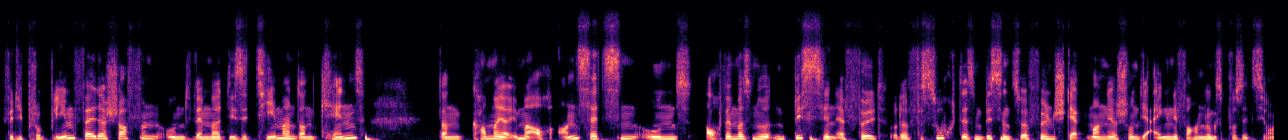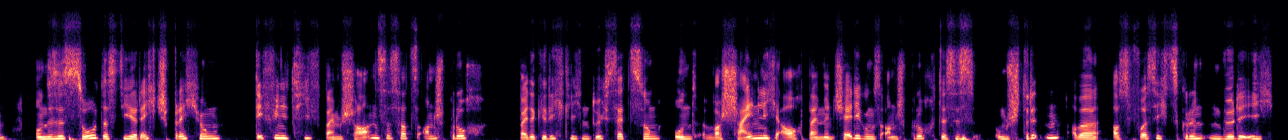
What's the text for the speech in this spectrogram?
für die Problemfelder schaffen. Und wenn man diese Themen dann kennt, dann kann man ja immer auch ansetzen und auch wenn man es nur ein bisschen erfüllt oder versucht, es ein bisschen zu erfüllen, stärkt man ja schon die eigene Verhandlungsposition. Und es ist so, dass die Rechtsprechung definitiv beim Schadensersatzanspruch bei der gerichtlichen Durchsetzung und wahrscheinlich auch beim Entschädigungsanspruch. Das ist umstritten, aber aus Vorsichtsgründen würde ich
